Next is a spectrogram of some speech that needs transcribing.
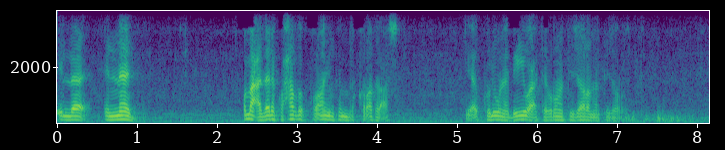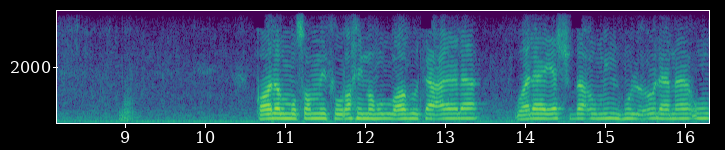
إلا النادي ومع ذلك وحفظ القرآن يمكن بالقراءات العشر. يأكلون به ويعتبرون التجارة من التجارة قال المصنف رحمه الله تعالى ولا يشبع منه العلماء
